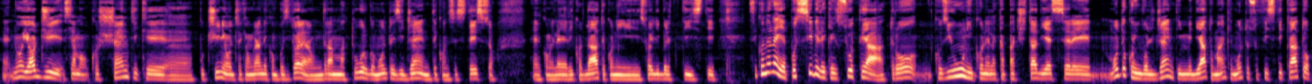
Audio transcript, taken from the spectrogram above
eh, noi oggi siamo coscienti che eh, Puccini, oltre che un grande compositore, era un drammaturgo molto esigente con se stesso eh, come lei ha ricordato, e con i suoi librettisti. Secondo lei è possibile che il suo teatro, così unico nella capacità di essere molto coinvolgente, immediato, ma anche molto sofisticato,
